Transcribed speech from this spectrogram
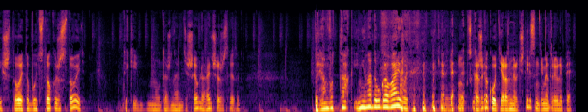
И что, это будет столько же стоить? Такие, ну, даже, наверное, дешевле, раньше же срезали. Прям вот так, и не надо уговаривать. Такие, «Да нет, ну, скажи, какого у тебя размера, 4 сантиметра или 5? То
